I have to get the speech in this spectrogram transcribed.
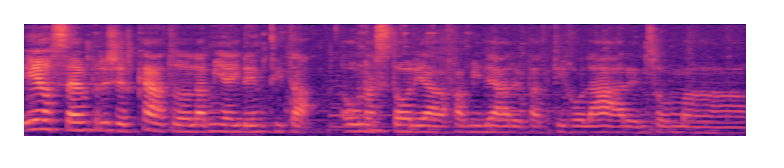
e ho sempre cercato la mia identità. Ho una storia familiare particolare, insomma,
